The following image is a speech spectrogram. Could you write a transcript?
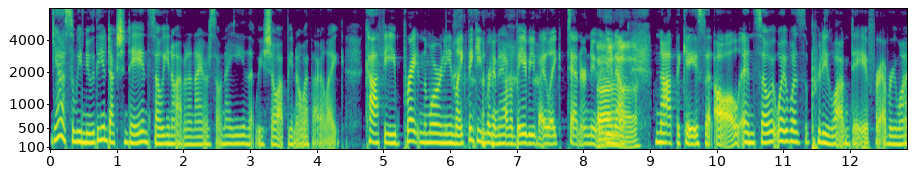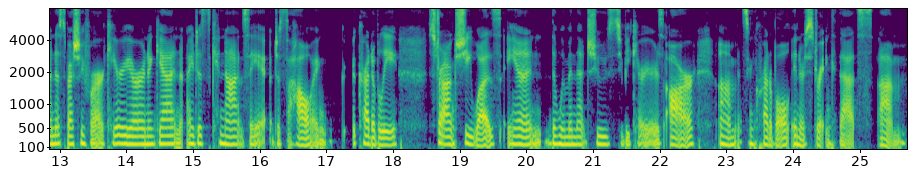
yeah, so we knew the induction day. And so, you know, Evan and I are so naive that we show up, you know, with our like coffee bright in the morning, like thinking we're gonna have a baby by like 10 or noon, you know. Uh-huh. Not the case at all. And so it, it was a pretty long day for everyone, especially for our carrier. And again, I just cannot say just how incredibly strong she was and the women that choose to be carriers are. Um, it's incredible inner strength. That's um,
